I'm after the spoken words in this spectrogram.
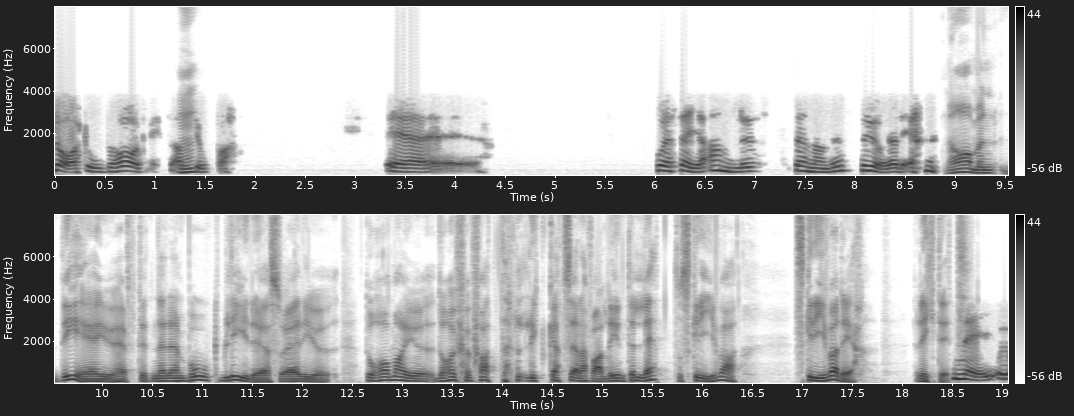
klart obehagligt mm. alltihopa. Eh, får jag säga andlöst spännande så gör jag det. Ja, men det är ju häftigt. När en bok blir det så är det ju, då har man ju, då har ju författaren lyckats i alla fall. Det är ju inte lätt att skriva, skriva det riktigt. Nej, och,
